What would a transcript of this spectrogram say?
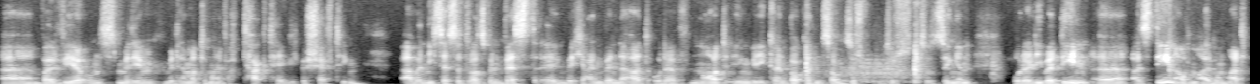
äh, weil wir uns mit dem mit Hämatom einfach tagtäglich beschäftigen. Aber nichtsdestotrotz, wenn West irgendwelche Einwände hat oder Nord irgendwie keinen Bock hat, einen Song zu, zu, zu singen oder lieber den äh, als den auf dem Album hat,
